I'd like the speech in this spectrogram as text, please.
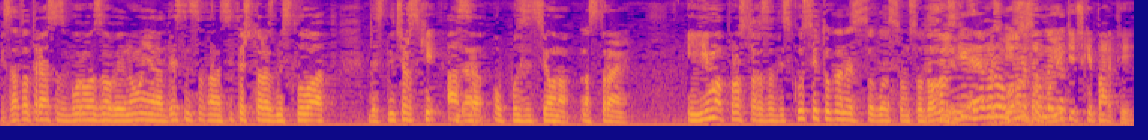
И затоа треба да се зборува за обединување на десницата на сите што размислуваат десничарски, а се опозиционо настроени. И има простор за дискусии, тука не се согласувам со Додовски. Евро- за политички партии.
